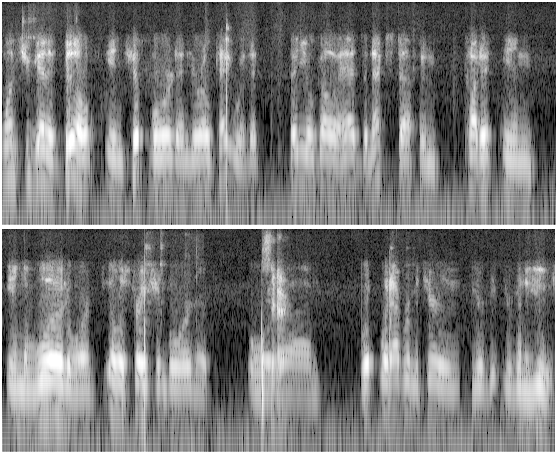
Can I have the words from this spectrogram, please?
once you get it built in chipboard and you're okay with it, then you'll go ahead the next step and cut it in in the wood or illustration board or or Sure. um, wh- whatever material you're you're going to use.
